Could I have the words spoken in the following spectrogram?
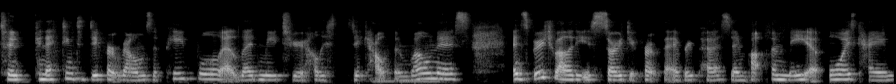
to connecting to different realms of people. It led me to holistic health and wellness. And spirituality is so different for every person. But for me, it always came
